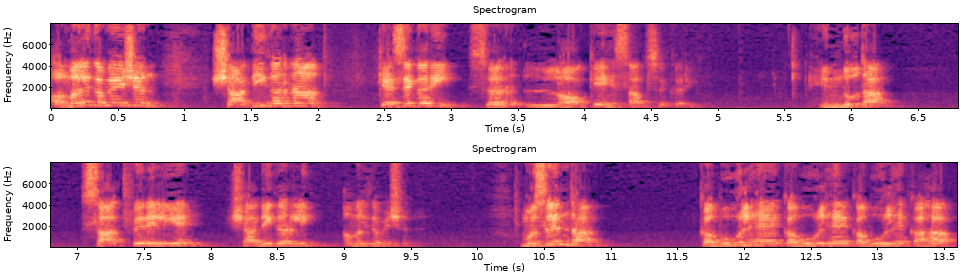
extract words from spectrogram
अमल कमीशन शादी करना। कैसे करी? सर लॉ के हिसाब से करी। हिंदू था, सात फेरे लिए, शादी कर ली अमल कमीशन है। मुस्लिम था, कबूल है कबूल है कबूल है, कहा।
